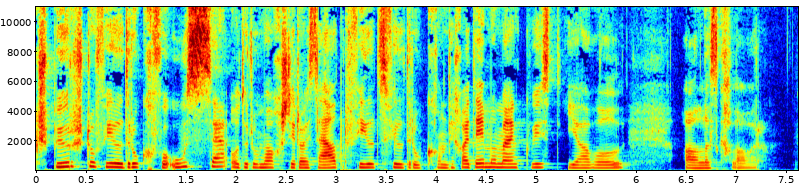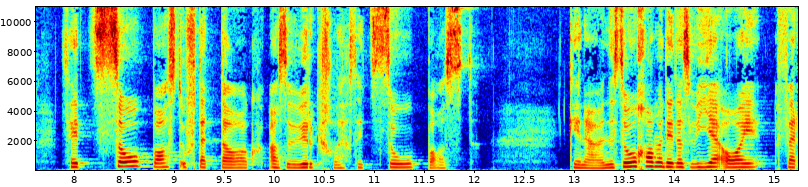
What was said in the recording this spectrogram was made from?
spürst du viel Druck von außen oder du machst dir auch selber viel zu viel Druck. Und ich habe in dem Moment gewusst, jawohl, alles klar. Es hat so passt auf den Tag, also wirklich, es hat so passt. Genau, und so kann man das wie euch für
